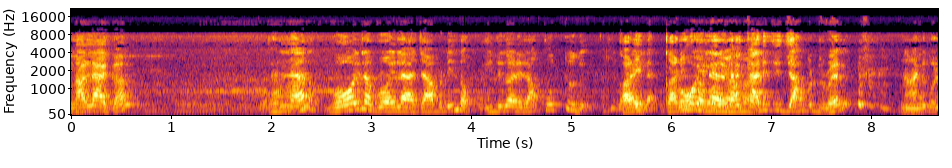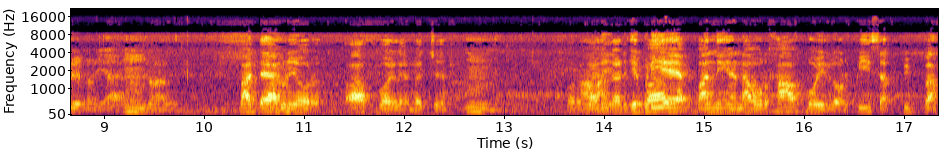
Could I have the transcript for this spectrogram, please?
நல்லா இருக்கும் என்ன? கோயில கோயில சாப்பிட்டு இந்த இதுகளெல்லாம் குத்துது. கடையில. கோயில. கடிச்சு சாப்பிட்டுருவேன். நாட்டுக்கோழி பட் அப்படியே ஒரு ஆஃப் பாயில் வச்சு. ம். ஒரு. கடி கடிச்சு இப்படியே பார்ப்போம். வந்தீங்கன்னா ஒரு ஹாஃப் பாயில் ஒரு பீஸை பிப்ப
